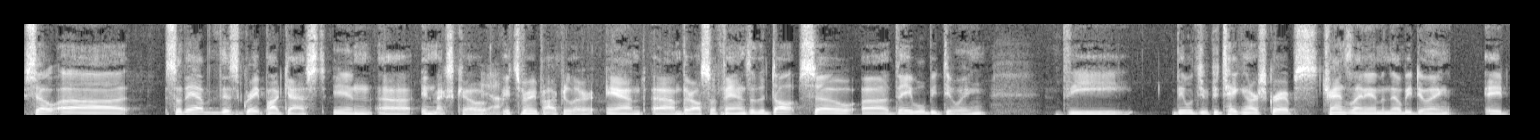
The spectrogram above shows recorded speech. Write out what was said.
so uh, so they have this great podcast in uh, in Mexico. Yeah. It's very popular, and um, they're also fans of the dollop. So uh, they will be doing the they will just be taking our scripts, translating them, and they'll be doing a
